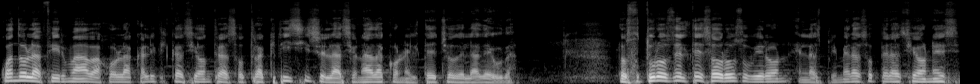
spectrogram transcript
cuando la firma bajó la calificación tras otra crisis relacionada con el techo de la deuda. Los futuros del Tesoro subieron en las primeras operaciones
